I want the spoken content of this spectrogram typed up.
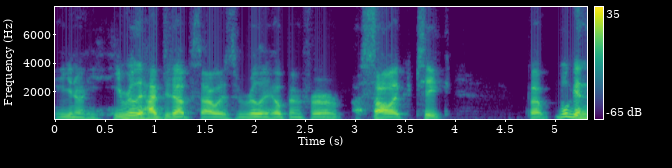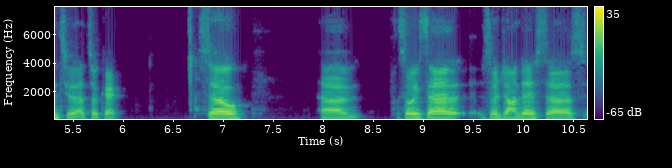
you know he, he really hyped it up, so I was really hoping for a solid critique. But we'll get into it. That's okay. So, um, so he said. So John Day says,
